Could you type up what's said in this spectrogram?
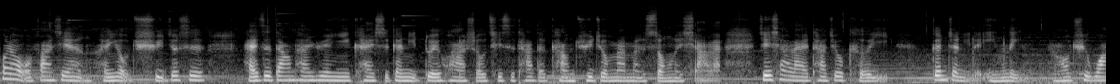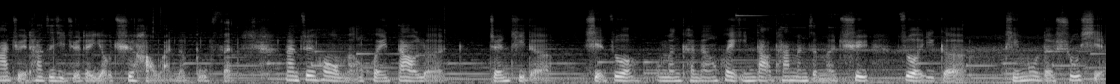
后来我发现很有趣，就是孩子当他愿意开始跟你对话的时候，其实他的抗拒就慢慢松了下来。接下来他就可以跟着你的引领，然后去挖掘他自己觉得有趣好玩的部分。那最后我们回到了整体的写作，我们可能会引导他们怎么去做一个。题目的书写，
